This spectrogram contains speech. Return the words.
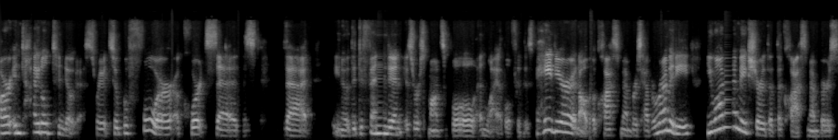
are entitled to notice, right? So before a court says that you know the defendant is responsible and liable for this behavior and all the class members have a remedy, you want to make sure that the class members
